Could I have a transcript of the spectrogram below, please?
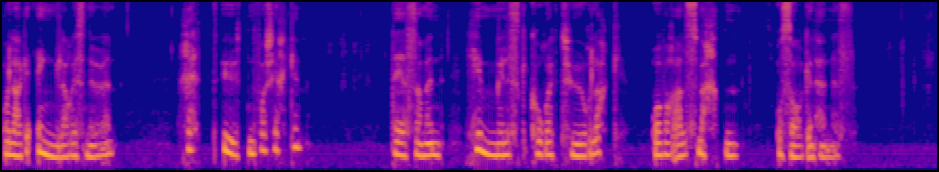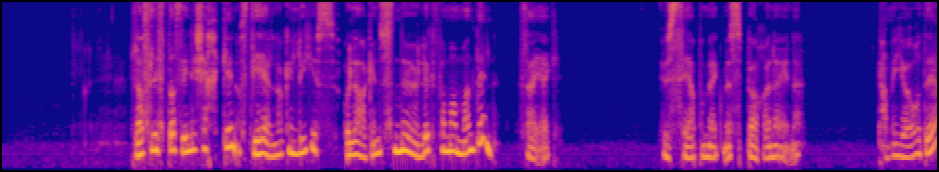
og lager engler i snøen, rett utenfor kirken. Det er som en himmelsk korrekturlakk over all smerten og sorgen hennes. La oss liste oss inn i kirken og stjele noen lys og lage en snølykt for mammaen din, sier jeg. Hun ser på meg med spørrende øyne. Kan vi gjøre det?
